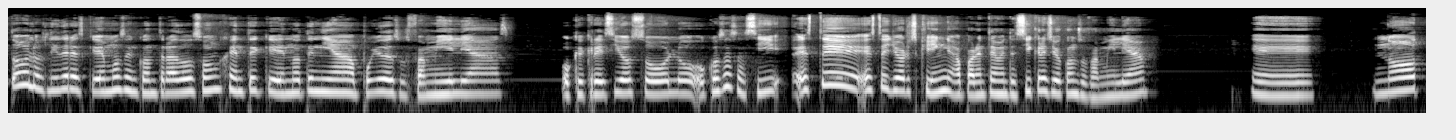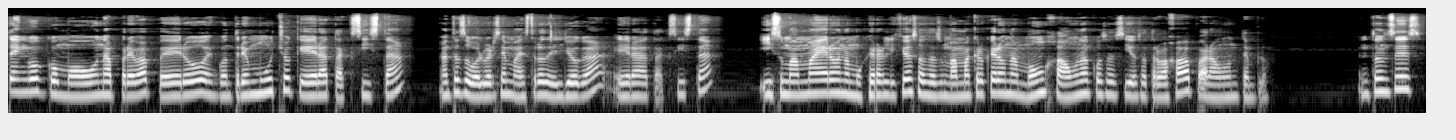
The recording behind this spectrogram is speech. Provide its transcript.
todos los líderes que hemos encontrado son gente que no tenía apoyo de sus familias o que creció solo o cosas así. Este, este George King aparentemente sí creció con su familia. Eh, no tengo como una prueba, pero encontré mucho que era taxista. Antes de volverse maestro del yoga, era taxista. Y su mamá era una mujer religiosa, o sea, su mamá creo que era una monja o una cosa así, o sea, trabajaba para un templo. Entonces,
